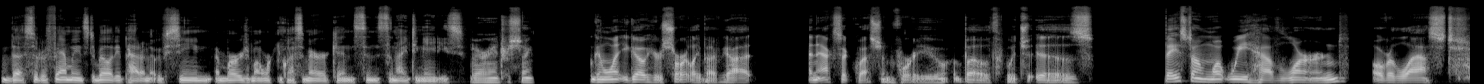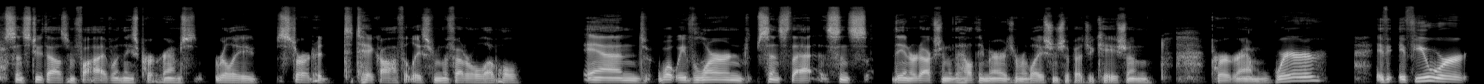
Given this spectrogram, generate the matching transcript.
the sort of family instability pattern that we've seen emerge among working class Americans since the 1980s. Very interesting. I'm going to let you go here shortly, but I've got an exit question for you both, which is based on what we have learned over the last since 2005 when these programs really started to take off at least from the federal level and what we've learned since that since the introduction of the healthy marriage and relationship education program where if if you were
